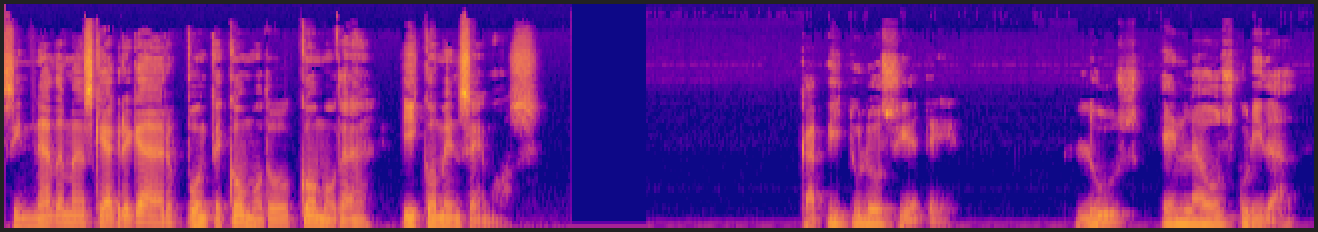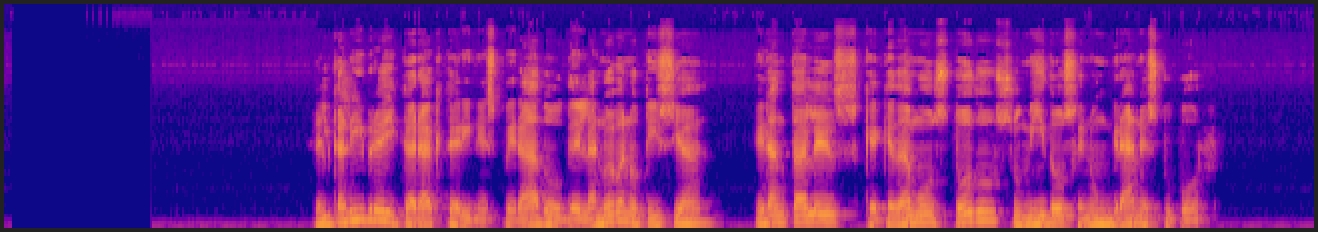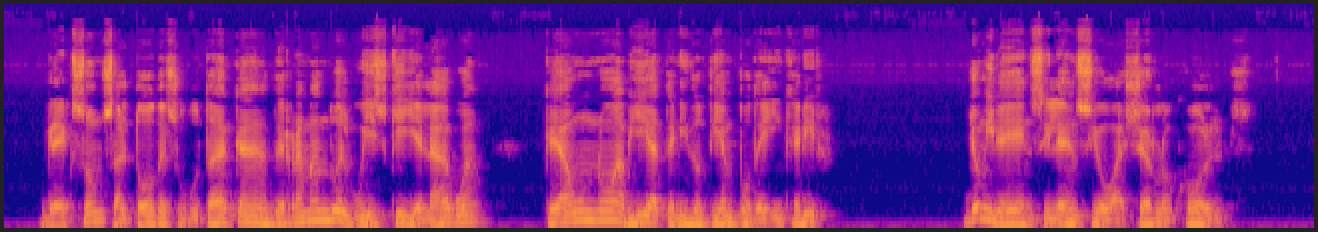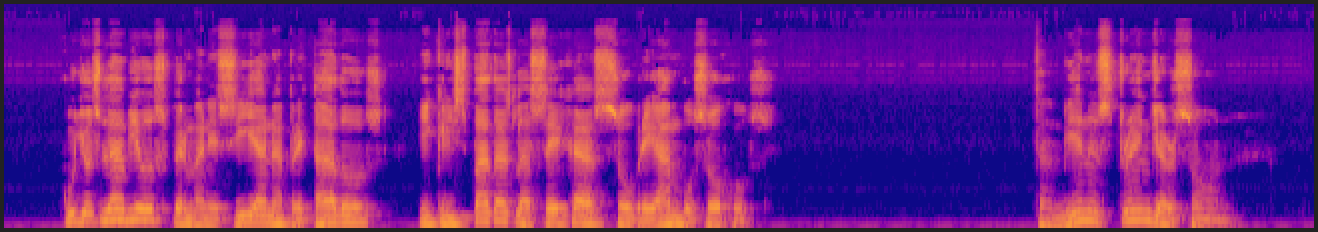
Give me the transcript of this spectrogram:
Sin nada más que agregar, ponte cómodo, cómoda y comencemos. Capítulo 7 Luz en la oscuridad El calibre y carácter inesperado de la nueva noticia eran tales que quedamos todos sumidos en un gran estupor. Gregson saltó de su butaca derramando el whisky y el agua que aún no había tenido tiempo de ingerir. Yo miré en silencio a Sherlock Holmes, cuyos labios permanecían apretados y crispadas las cejas sobre ambos ojos. También Strangerson,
